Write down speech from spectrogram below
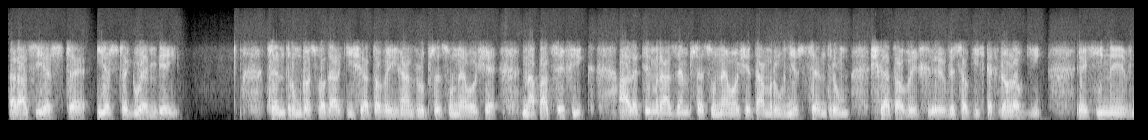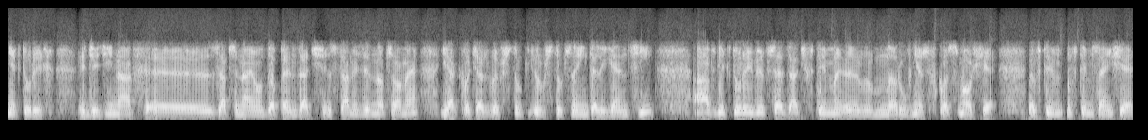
raz jeszcze, jeszcze głębiej Centrum Gospodarki Światowej i Handlu przesunęło się na Pacyfik, ale tym razem przesunęło się tam również Centrum Światowych e, Wysokich Technologii. E, Chiny w niektórych dziedzinach e, zaczynają dopędzać Stany Zjednoczone, jak chociażby w, sztuk- w sztucznej inteligencji, a w niektórej wyprzedzać, w tym również w kosmosie. W tym, w tym sensie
